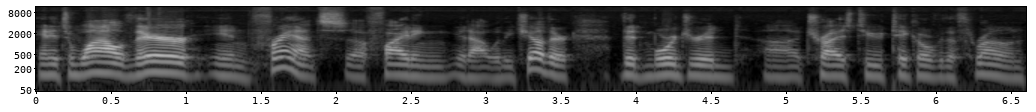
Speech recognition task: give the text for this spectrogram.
And it's while they're in France uh, fighting it out with each other that Mordred uh, tries to take over the throne.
